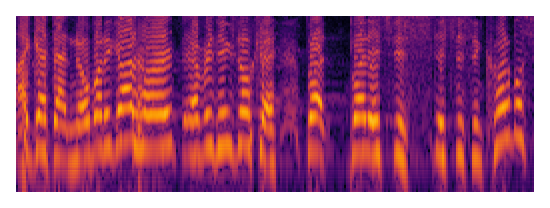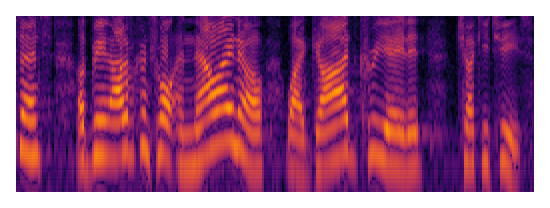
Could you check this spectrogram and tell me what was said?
I get that. Nobody got hurt. Everything's okay. But, but it's, just, it's this incredible sense of being out of control. And now I know why God created Chuck E. Cheese.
